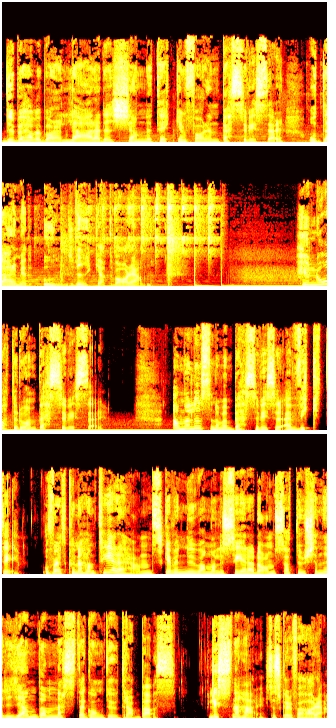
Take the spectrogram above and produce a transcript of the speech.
Du behöver bara lära dig kännetecken för en besserwisser och därmed undvika att vara en. Hur låter då en besserwisser? Analysen av en besserwisser är viktig och för att kunna hantera hen ska vi nu analysera dem så att du känner igen dem nästa gång du drabbas. Lyssna här så ska du få höra.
